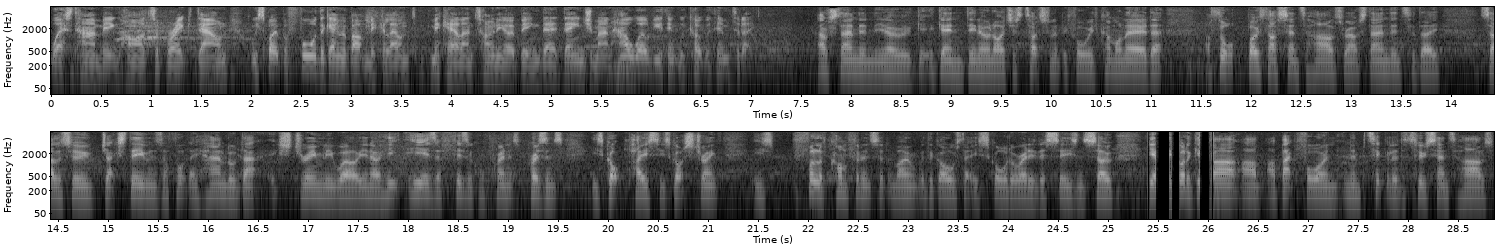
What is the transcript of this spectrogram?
West Ham being hard to break down. We spoke before the game about Michail Antonio being their danger man. How hmm. well do you think we cope with him today? Outstanding. You know, again, Dino and I just touched on it before we've come on air that I thought both our centre halves were outstanding today. Salisu, Jack Stephens, I thought they handled that extremely well. You know, he, he is a physical presence. He's got pace, he's got strength, he's full of confidence at the moment with the goals that he's scored already this season. So, yeah, we've got to give our, our, our back four and, and in particular the two centre halves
